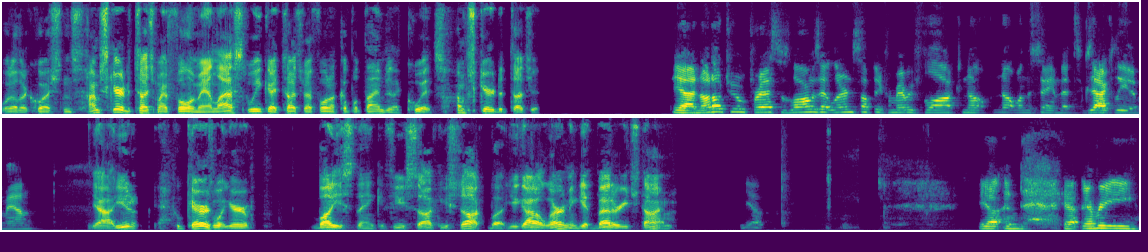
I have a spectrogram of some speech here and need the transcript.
What other questions? I'm scared to touch my phone, man. Last week I touched my phone a couple times and it quit. So I'm scared to touch it. yeah, not out to impress. As long as I learn something from every flock, not not one the same. That's exactly it, man. Yeah, you. Who cares what your buddies think? If you suck, you suck. But you got to learn and get better each time. Yeah. Yeah, and yeah, every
